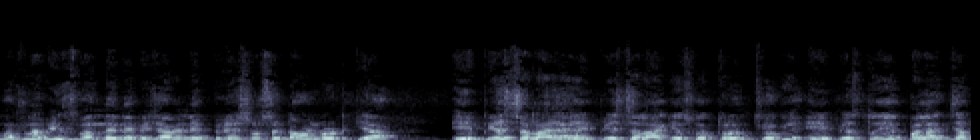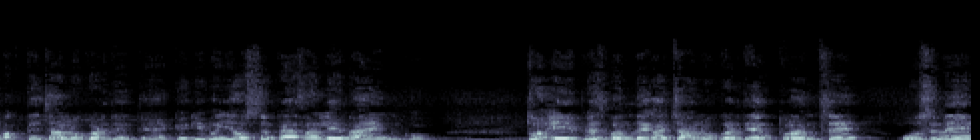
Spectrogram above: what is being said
मतलब इस बंदे ने बेचारे ने प्ले स्टोर से डाउनलोड किया एपीएस चलाया एपीएस चला के उसको तुरंत, क्योंकि एपीएस तो ये पलक झपकते चालू कर देते हैं, क्योंकि भैया उससे पैसा लेना है इनको। तो एपीएस बंदे का चालू कर दिया, तुरंत से उसने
